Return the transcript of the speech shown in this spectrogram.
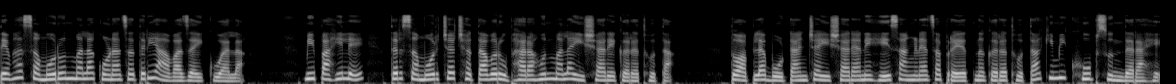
तेव्हा समोरून मला कोणाचा तरी आवाज ऐकू आला. मी पाहिले तर समोरच्या छतावर उभा राहून मला इशारे करत होता. तो आपल्या बोटांच्या इशाऱ्याने हे सांगण्याचा प्रयत्न करत होता की मी खूप सुंदर आहे.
